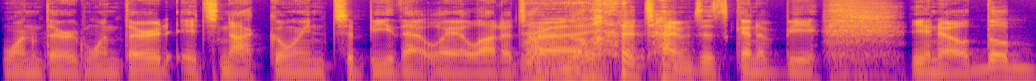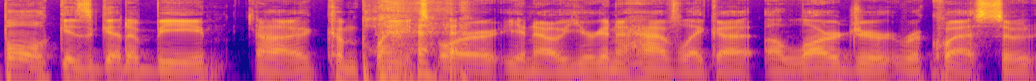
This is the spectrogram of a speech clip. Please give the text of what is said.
one third, one third. It's not going to be that way a lot of times. A lot of times it's going to be, you know, the bulk is going to be uh, complaint or, you know, you're going to have like a, a larger request. So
